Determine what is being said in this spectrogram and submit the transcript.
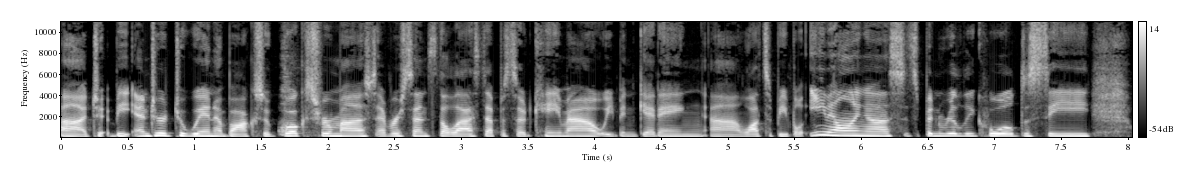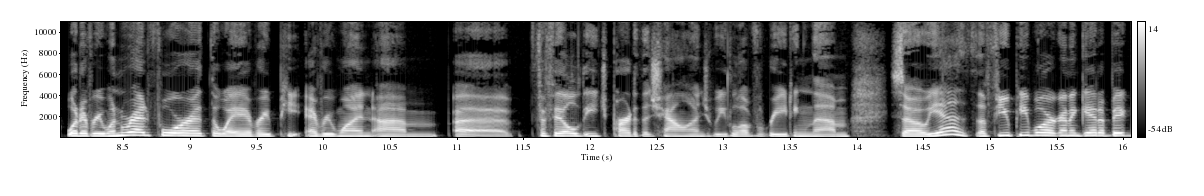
uh, to be entered to win a box of books from us. Ever since the last episode came out, we've been getting uh, lots of people emailing us. It's been really cool to see what everyone read for it, the way every everyone um, uh, fulfilled each part of the challenge. We love reading them. So yeah, a few people are going to get a big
